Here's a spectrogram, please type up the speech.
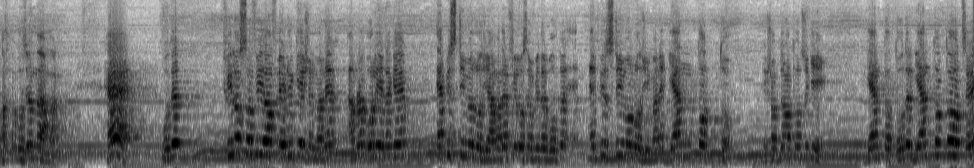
কথা বোঝেন না আমার। হ্যাঁ ওদের ফিলোসফি অফ এডুকেশন মানে আমরা বলি এটাকে এপিস্টিমোলজি আমাদের ফিলোসফিতে বলতে এপিস্টিমোলজি মানে জ্ঞান তত্ত্ব এই শব্দের অর্থ হচ্ছে কি? জ্ঞান তত্ত্ব, ওদের জ্ঞান তত্ত্ব হচ্ছে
